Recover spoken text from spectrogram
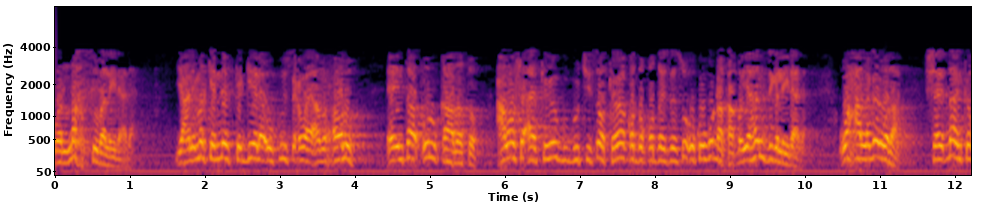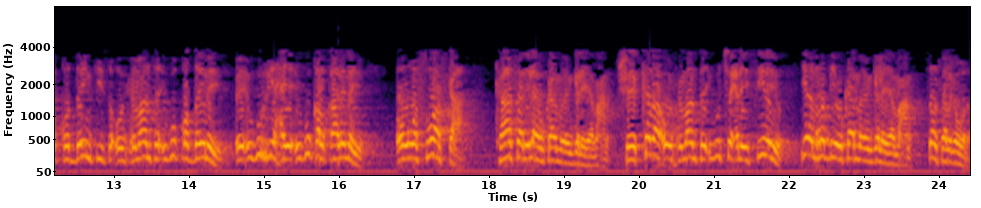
wannaksu baa la yidhahdaa yacni marka neefka geela uu kuu soco waayo ama xooluhu ee intaad ul qaadato caloosha aad kaga gugujiso ood kaga qodoqodayso si uu kugu dhaqaaqo iyo hamsiga la yidhahda waxaa laga wadaa shaydaanka qodayntiisa uu xumaanta igu qodaynayo ee igu riixayo igu qalqaalinayo oo waswaaska ah kaasaan ilaahu kaa magangelaya macna. Sheekadaa uu xumaanta igu jeclaysiinayo yaan rabbiyow kaa magangelaya macna. Saasaa laga wada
